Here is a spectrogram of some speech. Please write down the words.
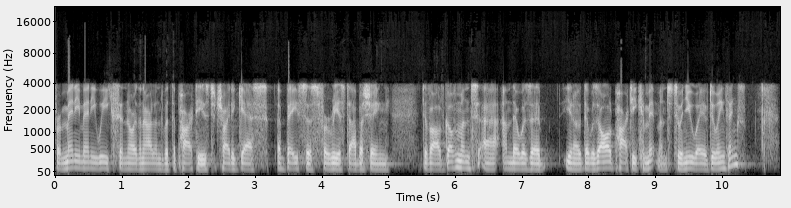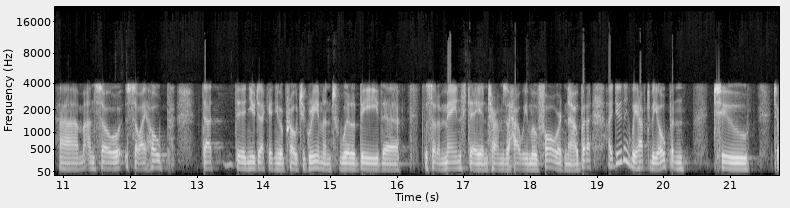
for many, many weeks in Northern Ireland with the parties to try to get a basis for re-establishing devolved government. Uh, and there was a you know there was all party commitment to a new way of doing things. Um, and so, so I hope that the New Decade New Approach Agreement will be the, the sort of mainstay in terms of how we move forward now. But I, I do think we have to be open to to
